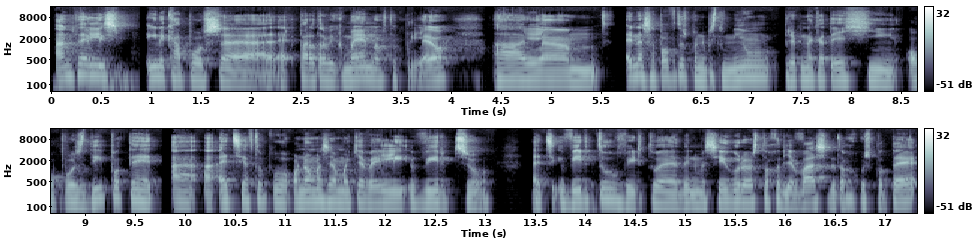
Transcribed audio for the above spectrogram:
αν θέλεις είναι κάπως ε, παρατραβηγμένο αυτό που λέω αλλά ένας απόφυτος πανεπιστημίου πρέπει να κατέχει οπωσδήποτε έτσι αυτό που ονόμαζε ο Μακιαβέλη virtue έτσι, virtue, virtue, δεν είμαι σίγουρος, το έχω διαβάσει, δεν το έχω ακούσει ποτέ.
